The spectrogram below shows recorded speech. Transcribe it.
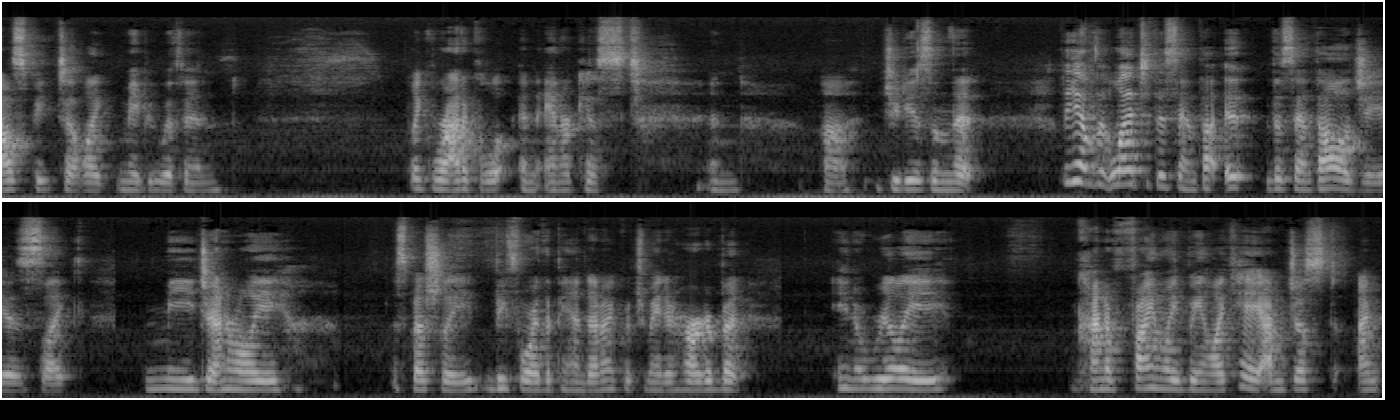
I'll speak to like maybe within like radical and anarchist and uh, Judaism that yeah that led to this anth- this anthology is like me generally, especially before the pandemic, which made it harder, but you know really kind of finally being like, hey, I'm just I'm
